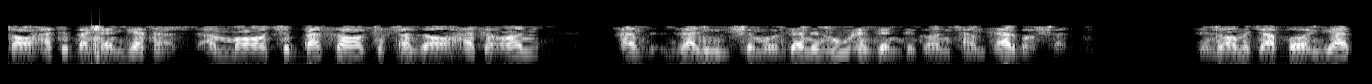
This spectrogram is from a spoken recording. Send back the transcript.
ساحت بشریت است. اما چه بسا که فضاحت آن از زلیل شمردن روح زندگان کمتر باشد. نظام جباریت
